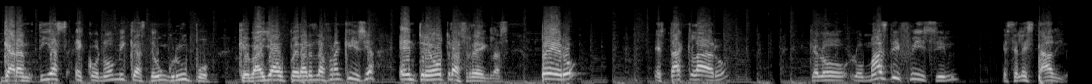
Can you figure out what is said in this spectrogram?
garantías económicas de un grupo que vaya a operar en la franquicia, entre otras reglas. Pero está claro que lo, lo más difícil es el estadio.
